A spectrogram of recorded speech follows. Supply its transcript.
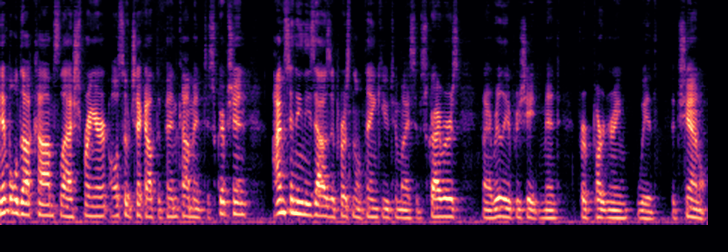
Mintmobile.com slash Springer. Also check out the pinned comment description. I'm sending these out as a personal thank you to my subscribers, and I really appreciate Mint for partnering with the channel.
